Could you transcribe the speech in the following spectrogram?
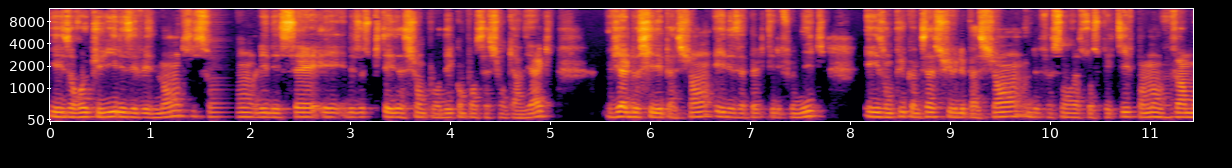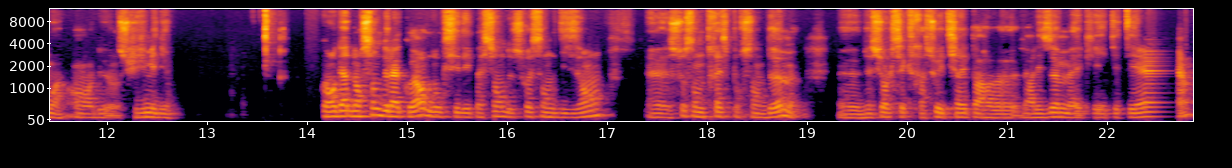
Ils ont recueilli les événements qui sont les décès et les hospitalisations pour décompensation cardiaque via le dossier des patients et des appels téléphoniques, et ils ont pu comme ça suivre les patients de façon rétrospective pendant 20 mois en suivi médian. Quand on regarde l'ensemble de la cohorte, donc c'est des patients de 70 ans, 73% euh, d'hommes. Euh, bien sûr, le sexe ratio est tiré par, euh, vers les hommes avec les TTR.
